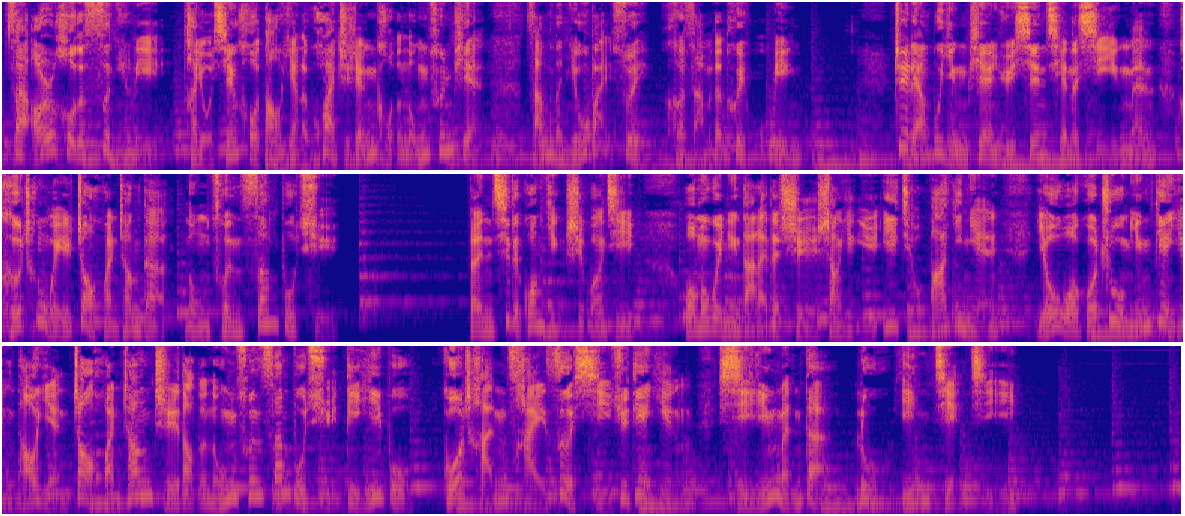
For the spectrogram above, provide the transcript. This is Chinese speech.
在而后的四年里，他又先后导演了脍炙人口的农村片《咱们的牛百岁》和《咱们的退伍兵》。这两部影片与先前的《喜盈门》合称为赵焕章的农村三部曲。本期的光影时光机，我们为您带来的是上映于一九八一年，由我国著名电影导演赵焕章执导的农村三部曲第一部国产彩色喜剧电影《喜盈门》的录音剪辑。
